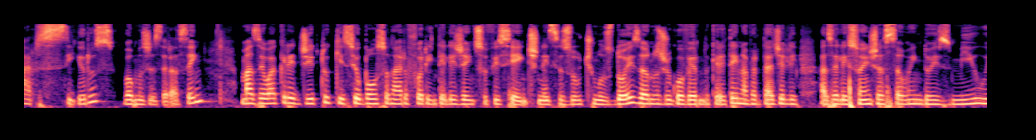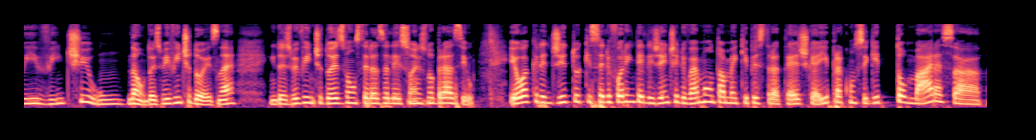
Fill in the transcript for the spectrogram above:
parceiros, vamos dizer assim, mas eu acredito que se o Bolsonaro for inteligente o suficiente nesses últimos dois anos de governo que ele tem, na verdade, ele, as eleições já são em 2021, não, 2022, né? Em 2022 vão ser as eleições no Brasil. Eu acredito que se ele for inteligente, ele vai montar uma equipe estratégica aí para conseguir tomar essa,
